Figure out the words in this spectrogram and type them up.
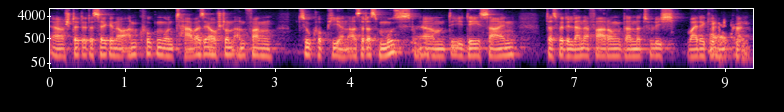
äh, Städte das sehr genau angucken und teilweise auch schon anfangen zu kopieren. Also das muss ähm, die Idee sein, dass wir die Lernerfahrung dann natürlich weitergeben können.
